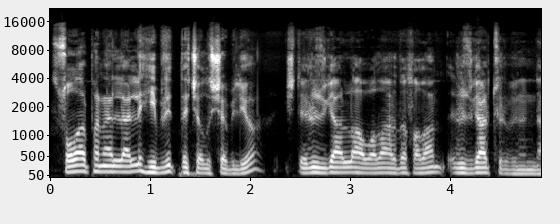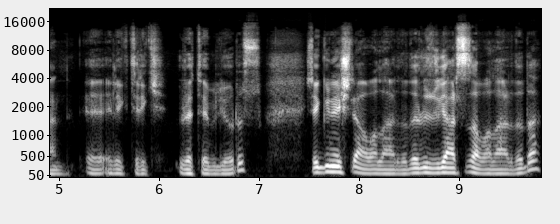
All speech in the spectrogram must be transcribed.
Solar panellerle hibrit de çalışabiliyor. İşte rüzgarlı havalarda falan rüzgar türbününden e, elektrik üretebiliyoruz. İşte güneşli havalarda da rüzgarsız havalarda da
